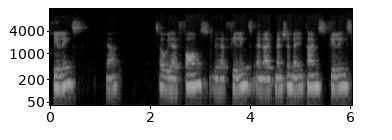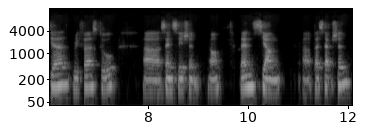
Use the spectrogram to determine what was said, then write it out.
feelings, yeah. So we have forms, we have feelings, and I've mentioned many times, feelings here refers to uh, sensation, you know? Then xiang, uh, perception.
